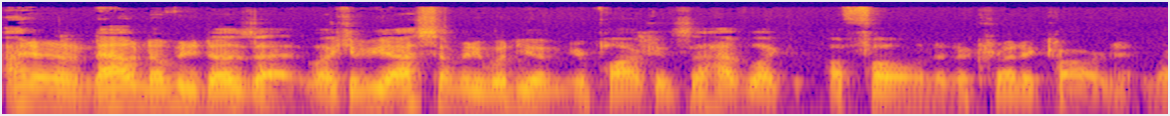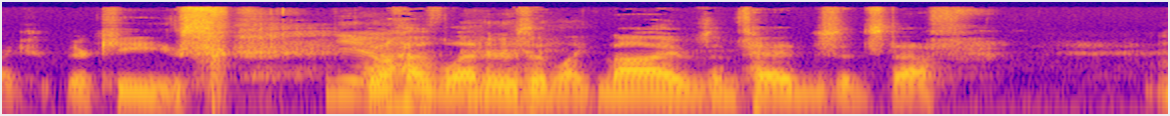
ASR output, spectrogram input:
i don't know now nobody does that like if you ask somebody what do you have in your pockets they'll have like a phone and a credit card and like their keys Yeah. they don't have letters and like knives and pens and stuff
